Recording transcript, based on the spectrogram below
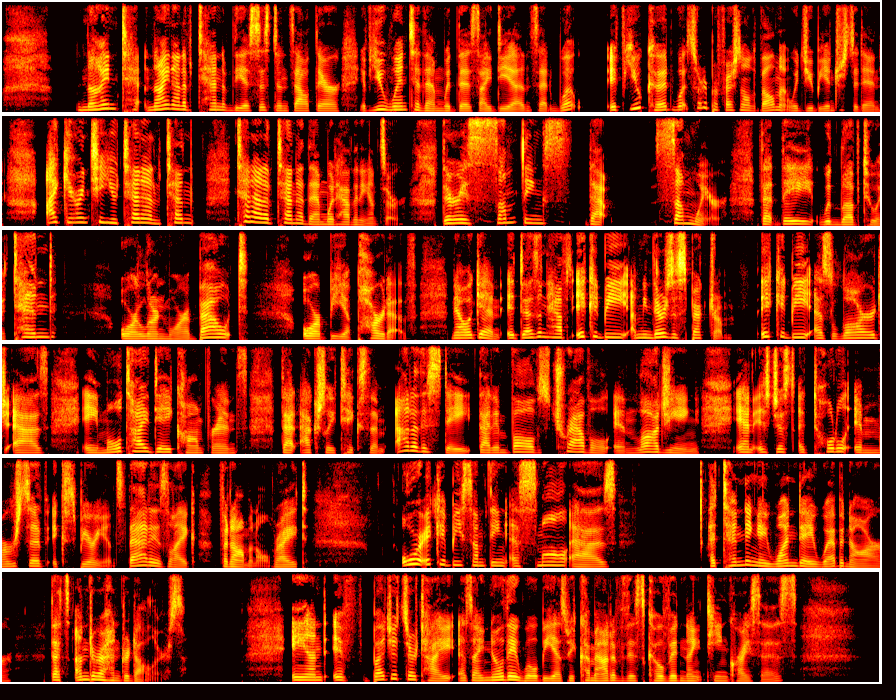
nine, ten, nine out of 10 of the assistants out there, if you went to them with this idea and said, What if you could, what sort of professional development would you be interested in? I guarantee you 10 out of 10, 10 out of 10 of them would have an answer. There is something that somewhere that they would love to attend or learn more about or be a part of. Now, again, it doesn't have, it could be, I mean, there's a spectrum. It could be as large as a multi day conference that actually takes them out of the state, that involves travel and lodging, and is just a total immersive experience. That is like phenomenal, right? Or it could be something as small as attending a one day webinar that's under $100. And if budgets are tight, as I know they will be as we come out of this COVID 19 crisis,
